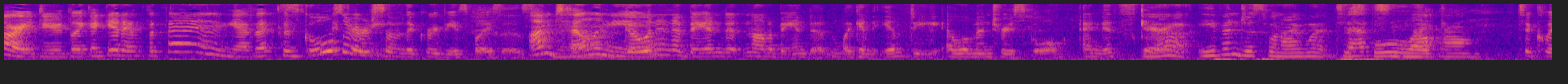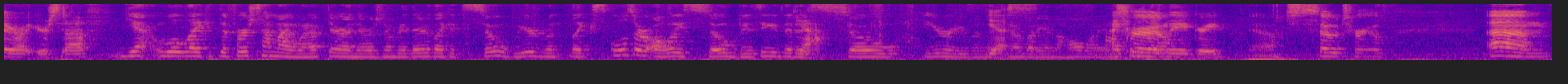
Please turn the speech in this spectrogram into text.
all right, dude. Like, I get it, but then, yeah, that could Schools that could are be- some of the creepiest places. I'm telling mm. you. Go in an abandoned, not abandoned, like an empty elementary school, and it's scary Yeah, even just when I went to That's school, not like wrong. to clear out your stuff. yeah, well, like the first time I went up there and there was nobody there, like it's so weird when like schools are always so busy that Yeah. it's so eerie when Yes. there's nobody in the hallways. I True. completely agree. yeah. So true. Um,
